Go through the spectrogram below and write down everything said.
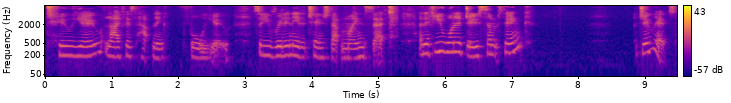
to you life is happening for you. So you really need to change that mindset. And if you want to do something do it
